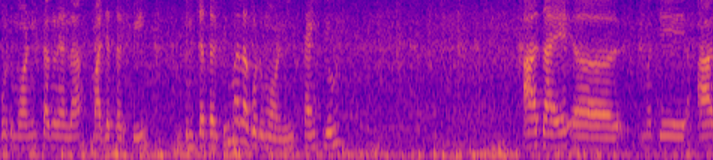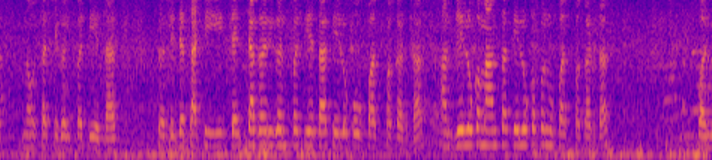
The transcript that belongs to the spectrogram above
गुड मॉर्निंग सगळ्याला माझ्यातर्फी. तुमच्यातर्फी मला गुड मॉर्निंग थँक्यू आज आहे म्हणजे आज नवसाचे गणपती येतात. तर त्याच्यासाठी त्यांच्या घरी गणपती येतात ते लोक उपास पकडतात. आणि जे लोक मानतात ते लोक पण उपास पकडतात. पण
